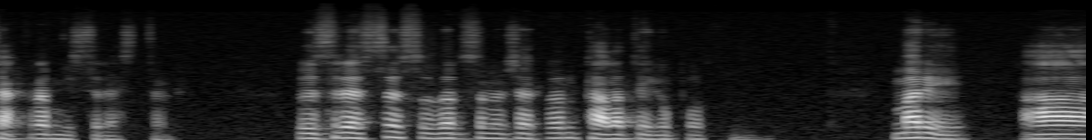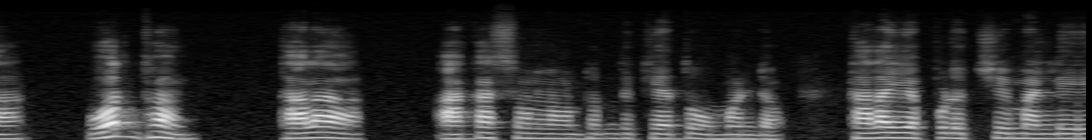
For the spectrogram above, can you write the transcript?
చక్రం విసిరేస్తాడు. విసిరేస్తే సుదర్శన చక్రం తల తెగిపోతుంది. మరి ఆ ఊర్ధ్వం తల ఆకాశంలో ఉంటుంది కేతు మండం తల ఎప్పుడొచ్చి మళ్ళీ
